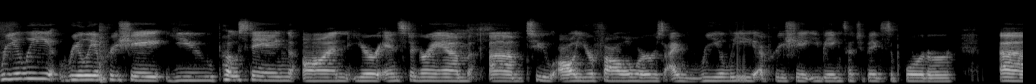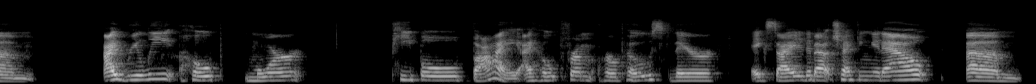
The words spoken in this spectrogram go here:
really really appreciate you posting on your instagram um to all your followers i really appreciate you being such a big supporter um i really hope more people buy i hope from her post they're excited about checking it out um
